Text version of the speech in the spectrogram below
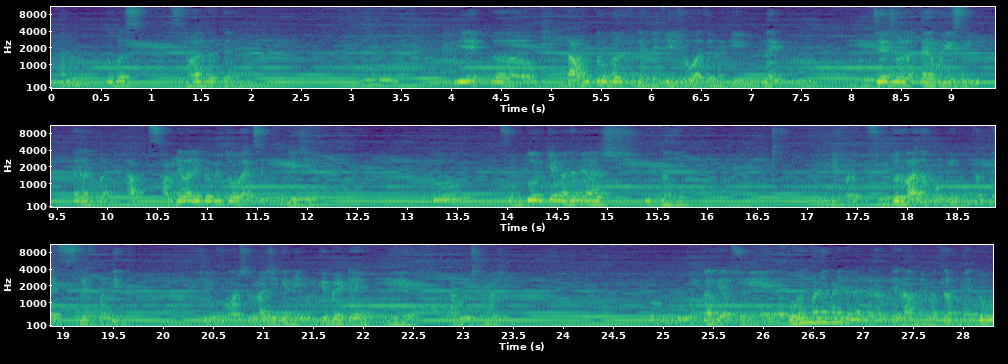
हम तो बस सेवा करते हैं। ये एक डाउन टू अर्थ देने की जो बात है ना कि नहीं, मुझे जो लगता है वही सही है। गलत बात आप सामने वाले को भी तो एक्सेप्ट कर लीजिए। तो संतूर के बारे में आज इतना ही। उनके पर संतूर वादकों की मतलब मैं सिर्फ़ पंडित शिव कुमार शर्मा जी के नहीं, उनके बेटे राहुल शर्मा जी। तो उनका भी आप सुनिएगा। बहुत बड़े बड़े कलाकारों के नाम है। मतलब मैं तो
